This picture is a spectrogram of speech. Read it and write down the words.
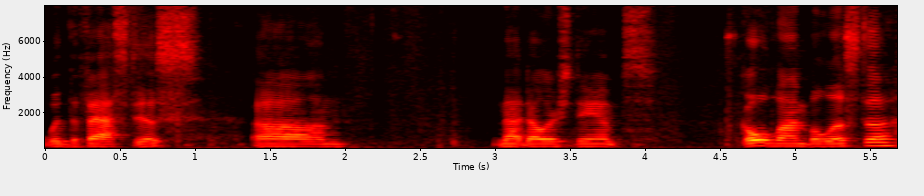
with the fastest. Um, Matt Dollar stamped Gold Line Ballista.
